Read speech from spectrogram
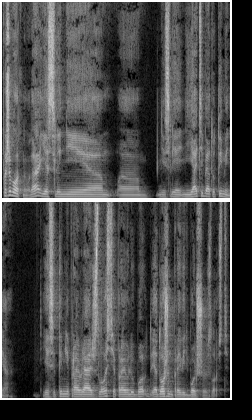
По животному, да, если не, э, если не я тебя, то ты меня. Если ты мне проявляешь злость, я, проявлю, я должен проявить большую злость.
